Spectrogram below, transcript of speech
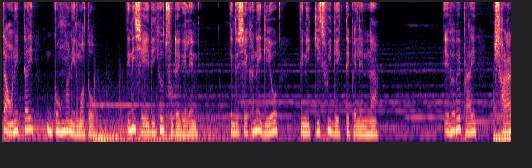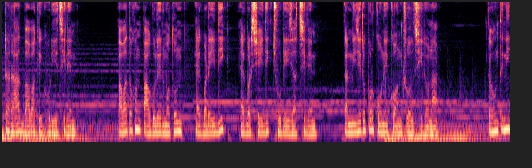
তা অনেকটাই গঙ্গানির মতো। তিনি সেই দিকেও ছুটে গেলেন, কিন্তু সেখানে গিয়েও তিনি কিছুই দেখতে পেলেন না। এভাবে প্রায় সারাটা রাত বাবাকে ঘুরিয়েছিলেন। বাবা তখন পাগলের মতন একবার এই দিক, একবার সেই দিক ছুটেই যাচ্ছিলেন। তার নিজের ওপর কোনো কন্ট্রোল ছিল না। তখন তিনি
